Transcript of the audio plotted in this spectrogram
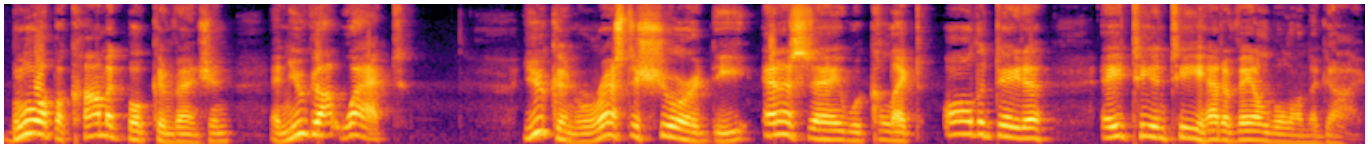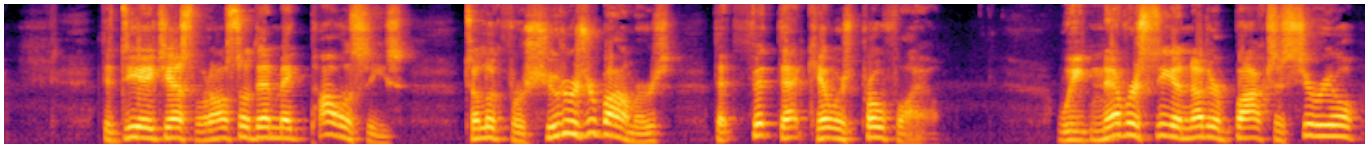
blew up a comic book convention, and you got whacked, you can rest assured the NSA would collect all the data AT&T had available on the guy. The DHS would also then make policies to look for shooters or bombers that fit that killer's profile. We'd never see another box of cereal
